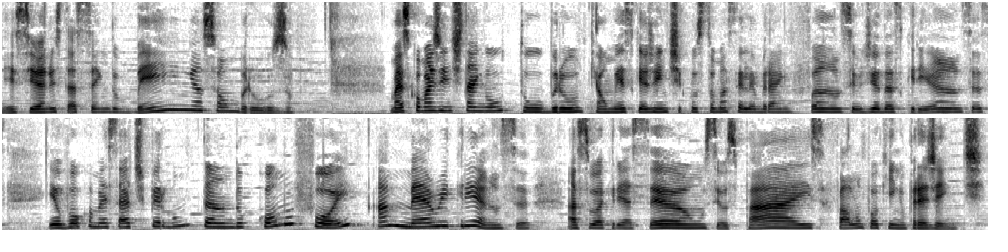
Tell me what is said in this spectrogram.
Esse ano está sendo bem assombroso. Mas como a gente está em outubro, que é um mês que a gente costuma celebrar a infância, o Dia das Crianças, eu vou começar te perguntando como foi a Mary criança, a sua criação, seus pais. Fala um pouquinho pra gente.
